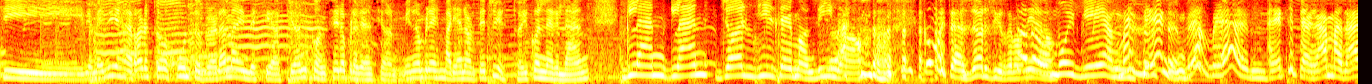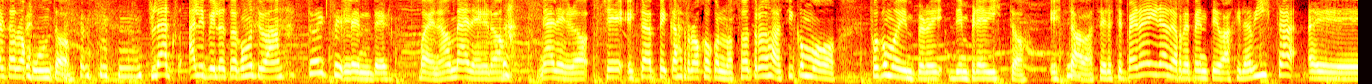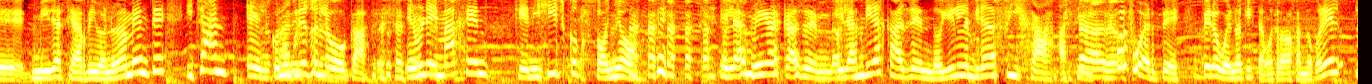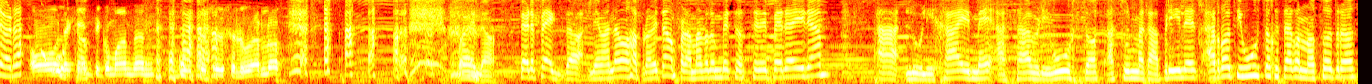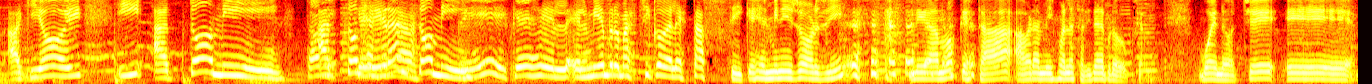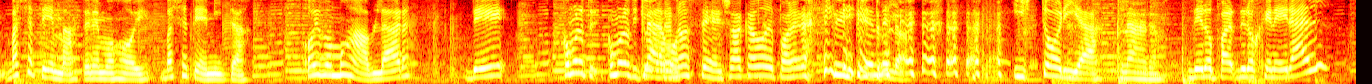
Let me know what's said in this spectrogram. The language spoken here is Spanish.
See. Pertuti. Bienvenidos a Raros Todos Juntos, el programa de investigación con cero pretensión. Mi nombre es Mariana Ortecho y estoy con la Glan. Glan, Glan, Georgie Remondino. ¿Cómo estás, Georgie Remondino? Todo muy bien. Muy bien. Muy bien. En este programa, tal, todo junto. Flax, Ale Peloso, ¿cómo te va? Todo excelente. Bueno, me alegro, me alegro. Che, está Pecas Rojo con nosotros, así como fue como de, impre- de imprevisto. Estaba Celeste Pereira, de repente bajé la vista, eh, miré hacia arriba nuevamente y ¡chan! Él, con un criollo en la boca. En una imagen que ni Hitchcock soñó. Y las migas cayendo. Y las migas cayendo, y él la mirada fija, así. Claro. Fue fuerte. Pero bueno, aquí estamos trabajando con él, la verdad. un Hola gusto. gente, ¿cómo andan? Gusto de saludarlos. Bueno, perfecto. Le mandamos, aprovechamos para mandarle un beso a Cere Pereira, a Luli Jaime, a Sabri Bustos, a Zulma Capriles, a Roti Bustos que está con nosotros aquí hoy y a Tommy. A Tommy, el es gran la- Tommy. Sí, que es el, el miembro más chico del staff. Sí, que es el mini Georgie, digamos, que está ahora mismo en la salita de producción. Bueno, che, eh, vaya tema tenemos hoy, vaya temita. Hoy vamos a hablar de... ¿Cómo lo, cómo lo titulamos? Claro, no sé, yo acabo de poner ahí Sin título. Historia. Claro. De lo, de lo general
